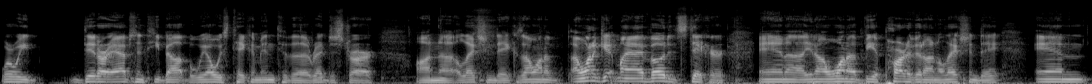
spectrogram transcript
where we did our absentee ballot, but we always take them into the registrar on uh, election day because I want to I want to get my I voted sticker, and uh, you know I want to be a part of it on election day. And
